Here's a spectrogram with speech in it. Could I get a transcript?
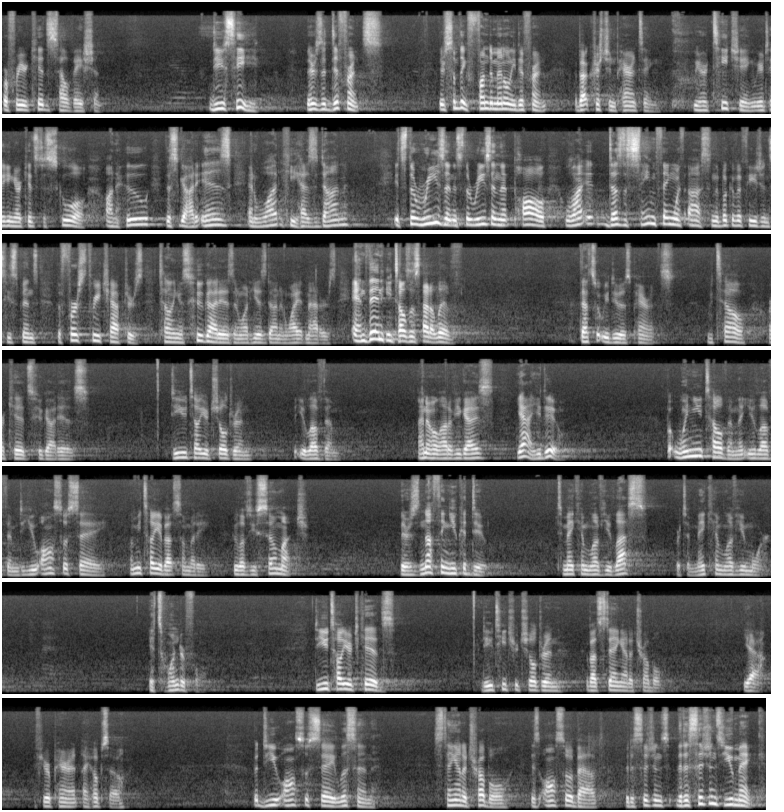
or for your kids' salvation? Do you see? There's a difference. There's something fundamentally different about Christian parenting. We are teaching, we are taking our kids to school on who this God is and what he has done. It's the reason, it's the reason that Paul does the same thing with us in the book of Ephesians. He spends the first three chapters telling us who God is and what he has done and why it matters. And then he tells us how to live. That's what we do as parents. We tell our kids who God is. Do you tell your children that you love them? I know a lot of you guys, yeah, you do. But when you tell them that you love them, do you also say, let me tell you about somebody who loves you so much? There's nothing you could do to make him love you less or to make him love you more. It's wonderful. Do you tell your kids, do you teach your children about staying out of trouble? Yeah, if you're a parent, I hope so. But do you also say, listen, staying out of trouble is also about the decisions, the decisions you make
